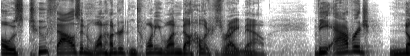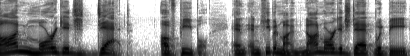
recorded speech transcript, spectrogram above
owes $2,121 right now. The average non mortgage debt of people, and, and keep in mind, non mortgage debt would be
